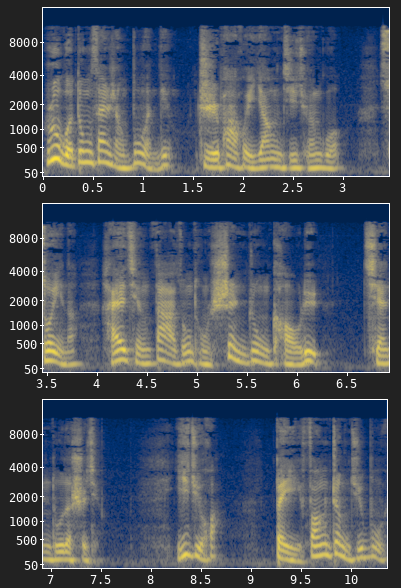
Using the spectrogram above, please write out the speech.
如果东三省不稳定，只怕会殃及全国。所以呢，还请大总统慎重考虑迁都的事情。一句话，北方政局不稳，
